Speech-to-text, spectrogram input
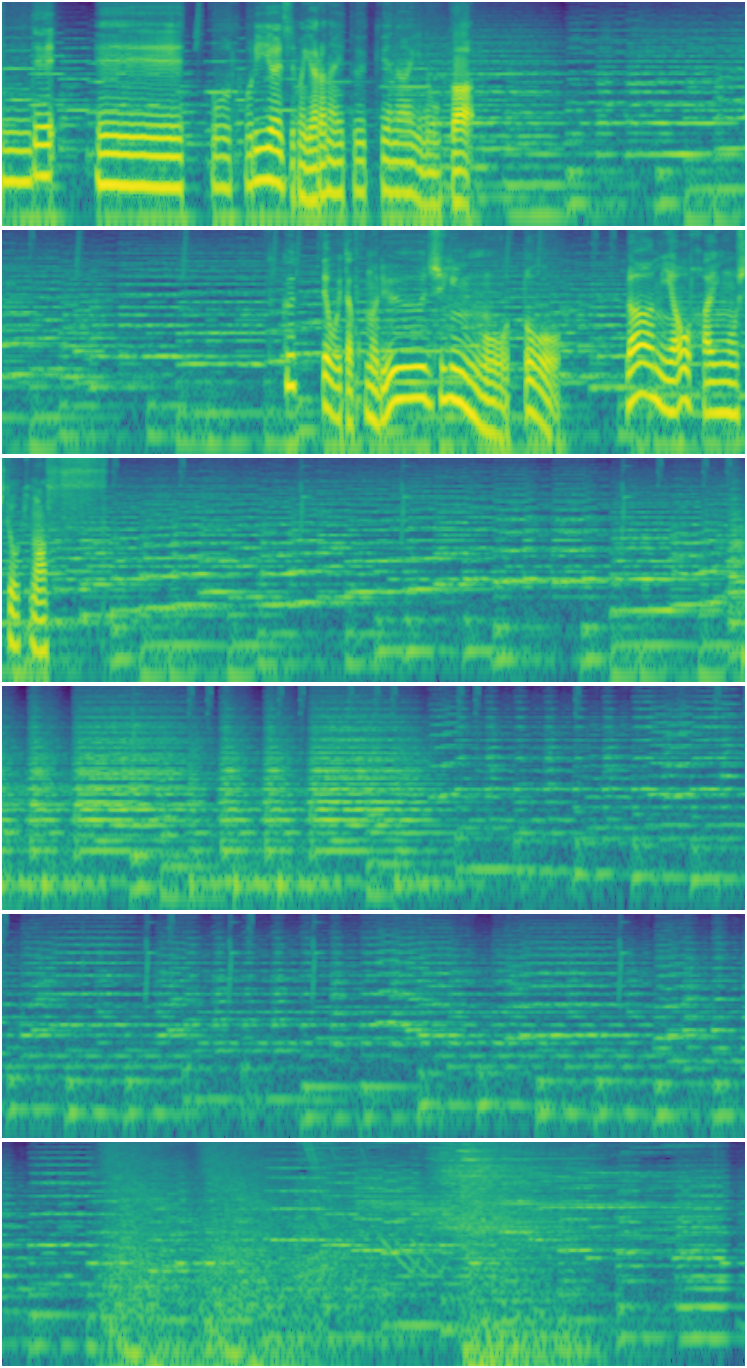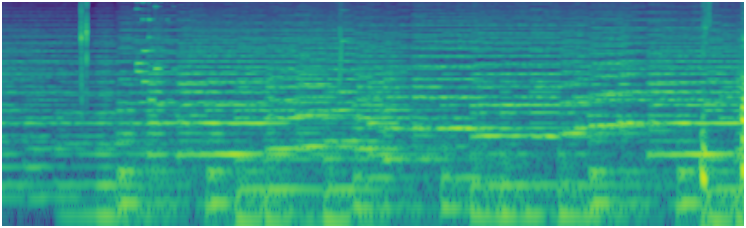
んで、えーっと、とりあえず今やらないといけないのが、作っておいたこの竜神王と、ラーミアを配合しておきます。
